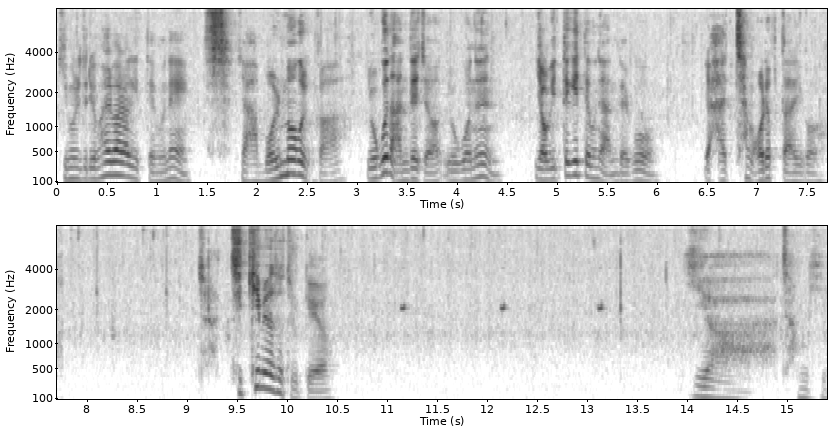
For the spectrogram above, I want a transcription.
기물들이 활발하기 때문에 야 뭘 먹을까? 요건 안 되죠. 요거는 여기 뜨기 때문에 안 되고 야 참 어렵다 이거. 자 지키면서 둘게요. 이야 장기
